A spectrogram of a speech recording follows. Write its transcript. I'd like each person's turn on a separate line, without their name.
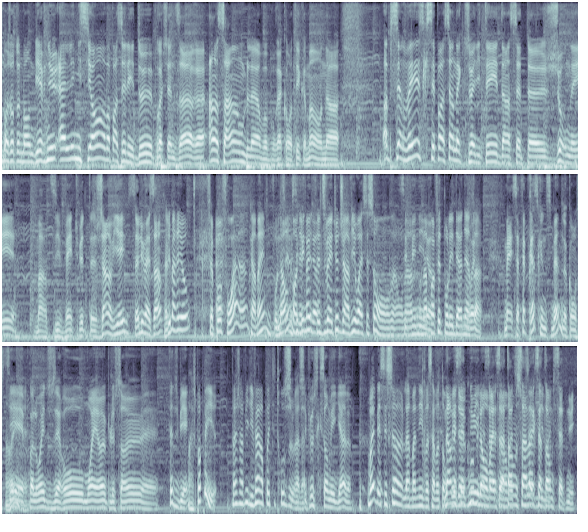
Bonjour tout le monde, bienvenue à l'émission. On va passer les deux prochaines heures euh, ensemble. On va vous raconter comment on a observé ce qui s'est passé en actualité dans cette euh, journée. Mardi 28 janvier. Salut Vincent.
Salut Mario. C'est pas froid hein, quand même, faut le
non,
dire.
mais
En
c'est
effet, c'est du 28 janvier, ouais, c'est ça. On, en,
fini,
on en profite pour les dernières
Ouais.
heures.
Mais ça fait presque une semaine qu'on se tient
Ouais.
pas loin du zéro, moins un, plus un. euh, fait du bien.
Ouais, c'est pas pire. 20 janvier, l'hiver a pas été trop dur.
Je sais plus ce qui sont mes gants là.
Oui, mais c'est ça. La monnaie, va, ça va tomber
Non, mais cette
coup,
nuit,
là, on va
ça,
être-
ça
va
tombe, ça a l'air que ça tombe cette nuit.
